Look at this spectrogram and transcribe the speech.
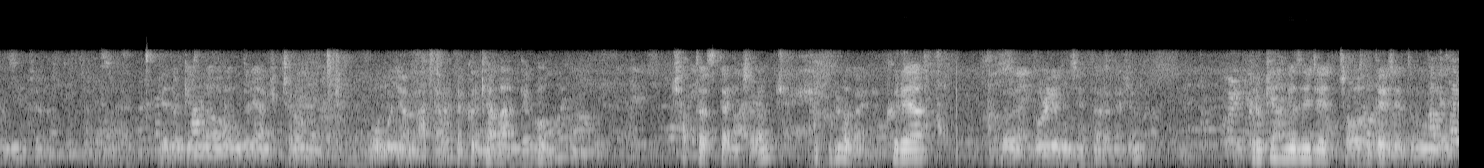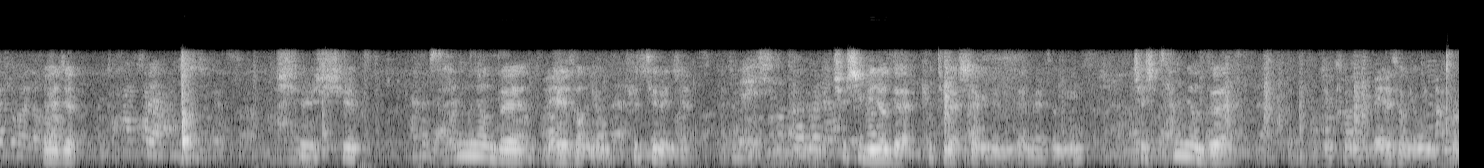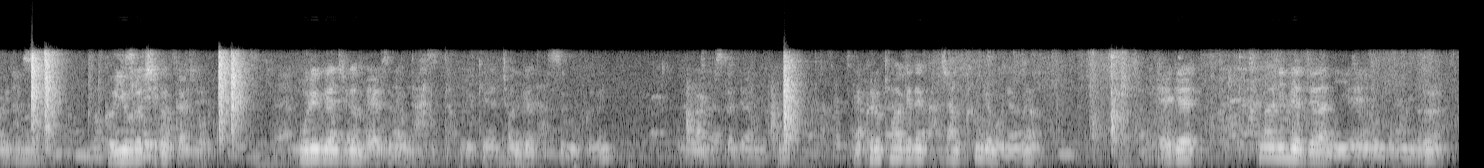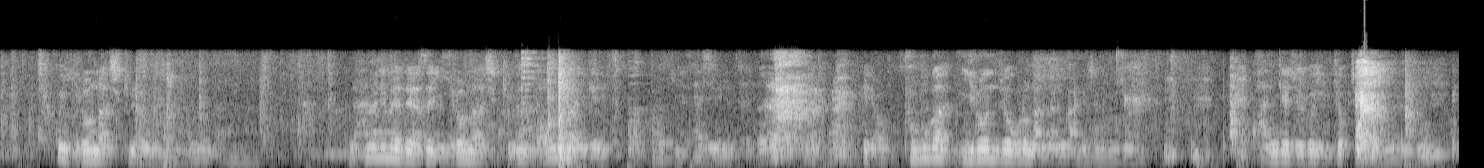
저기 저 배돌께서 나오는 오늘의 양식처럼 본문이 왔다 갔다 그렇게 하면 안 되고 챕터 스타디처럼 쭉 흘러가야 돼요. 그래야 그 논리를 이제 따라가죠. 그렇게 하면서 이제 저한테 이제 들어온 게 제가 이제 73년도에 매성경 큐티를 이제 72년도에 큐티가 시작이 됐는데 매성경이 73년도에 이제 그 매성경을 만나게 됐어요. 그 이후로 지금까지 우리 교회 지금 매성경 다 쓰- 우리 교회 전교 다 쓰고 있거든. 있고. 근데 그렇게 하게 된 가장 큰 게 뭐냐면 되게 하나님에 대한 이해 이런 부분들을 자꾸 이론화시키려고 그러잖아요. 근데 하나님에 대해서 이론화시키면 너무나 이게 부부가 이론적으로 만나는 거 아니잖아요. 그죠? 관계적이고 만나는 거고.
